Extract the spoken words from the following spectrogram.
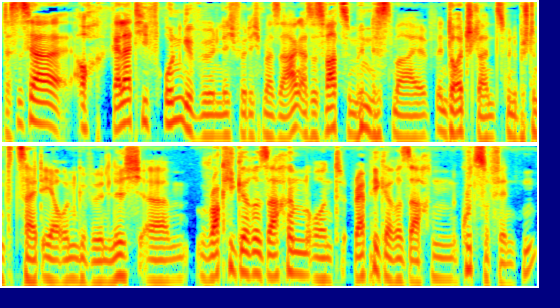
Das ist ja auch relativ ungewöhnlich, würde ich mal sagen. Also es war zumindest mal in Deutschland für eine bestimmte Zeit eher ungewöhnlich, ähm, rockigere Sachen und rappigere Sachen gut zu finden.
